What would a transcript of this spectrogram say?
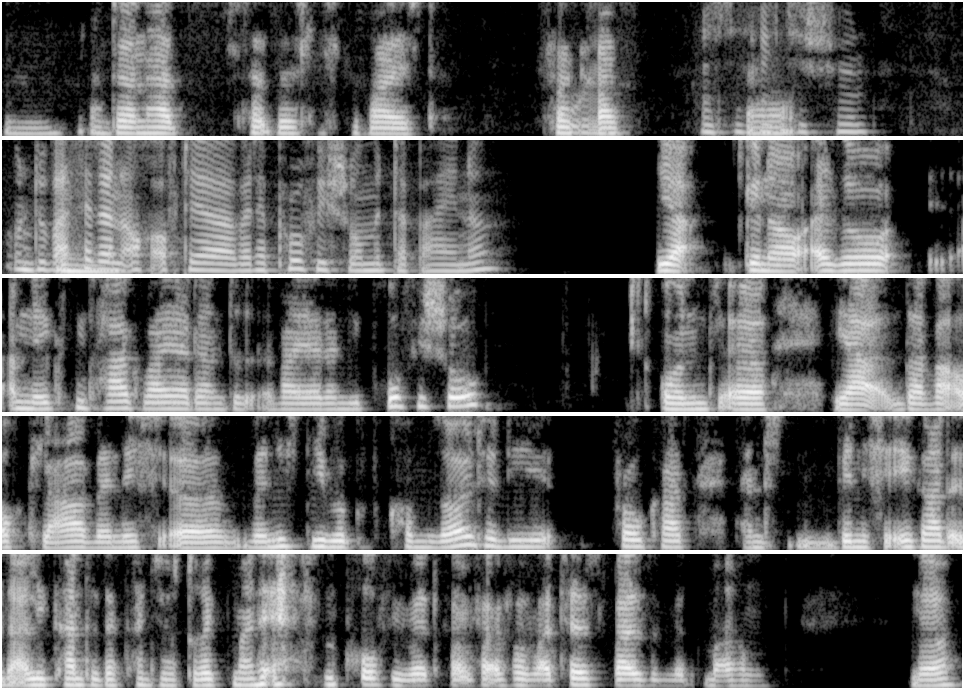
mm, und dann hat es tatsächlich gereicht. Voll cool. krass. Richtig, ja. richtig schön. Und du warst mhm. ja dann auch auf der, bei der Profi-Show mit dabei, ne? Ja, genau. Also am nächsten Tag war ja dann, war ja dann die Profi-Show. Und äh, ja, da war auch klar, wenn ich, äh, wenn ich die bekommen sollte, die Pro-Card, dann bin ich ja eh gerade in Alicante, da kann ich auch direkt meine ersten Profi-Wettkämpfe einfach mal testweise mitmachen. Ne?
